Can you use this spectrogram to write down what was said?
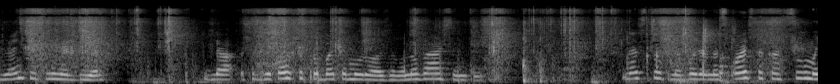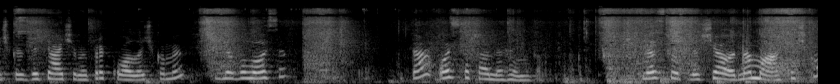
гляньте який набір. Для, щоб для того, щоб робити морозиво. Новесенький. Наступне буде у нас ось така сумочка з дитячими приколочками для волосся. Та ось така легенька. Наступне ще одна масочка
